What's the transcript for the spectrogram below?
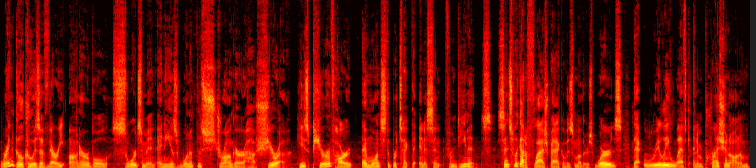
Rengoku is a very honorable swordsman and he is one of the stronger Hashira. He's pure of heart and wants to protect the innocent from demons. Since we got a flashback of his mother's words, that really left an impression on him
